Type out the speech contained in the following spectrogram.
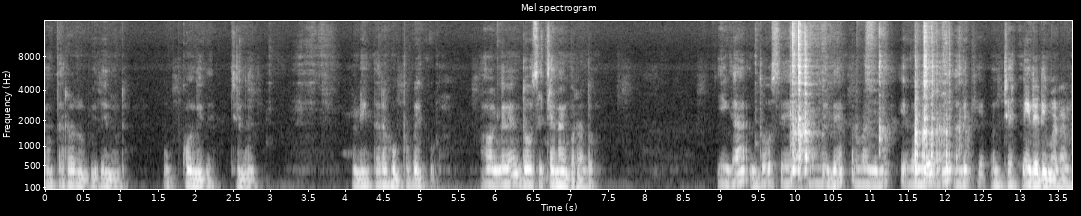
ಆ ಥರ ರುಬ್ಬಿದೆ ನೋಡಿ. ಉಪ್ಕೊಂಡಿದೆ ಚೆನ್ನಾಗಿ. ನೋಡಿ, ಈ ಥರ ಉಬ್ಬಬೇಕು. ಆವಾಗಲೇ ದೋಸೆ ಚೆನ್ನಾಗಿ ಬರೋದು. ಈಗ ದೋಸೆ ಉಬ್ಬಿದೆ, ಪರವಾಗಿಲ್ಲ. ಈಗ ಒಂದು, ಅದಕ್ಕೆ ಒಂದು ಚಟ್ನಿ ರೆಡಿ ಮಾಡೋಣ.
